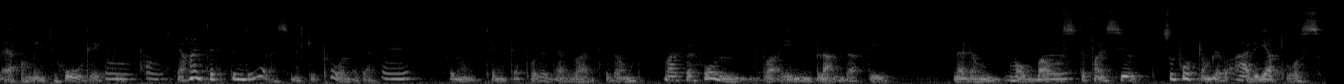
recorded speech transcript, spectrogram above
Jag kommer inte ihåg riktigt. Mm. Jag har inte funderat så mycket på det där. Mm, Får nog tänka på det där varför, de, varför hon var inblandad i när de mobbade Mm. oss. Det fanns ju, så fort de blev arga på oss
